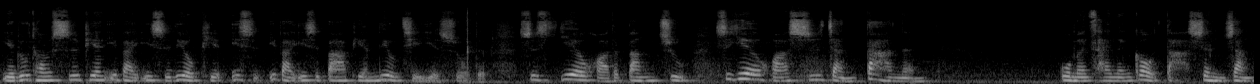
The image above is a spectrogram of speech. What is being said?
也如同诗篇一百一十六篇一十一百一十八篇六节也说的，是耶和华的帮助，是耶和华施展大能，我们才能够打胜仗。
